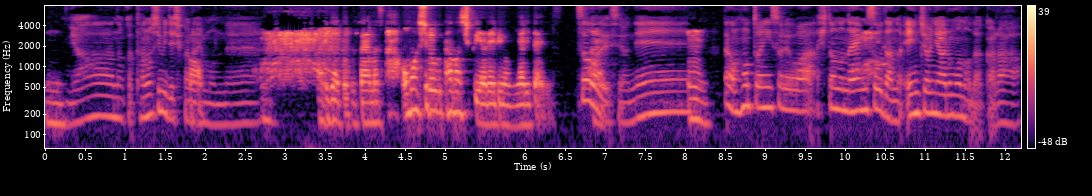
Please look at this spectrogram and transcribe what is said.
うん。いやーなんか楽しみでしかないもんねありがとうございます。面白く楽しくやれるようにやりたいです。そうですよね、うん。だから本当にそれは人の悩み相談の延長にあるものだから、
